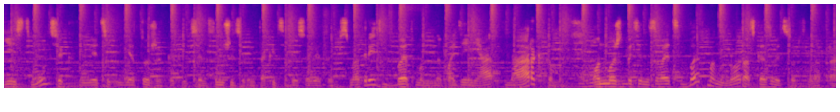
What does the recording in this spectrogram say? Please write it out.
есть мультик, я, тоже, как и всем слушателям, так и тебе советую посмотреть. «Бэтмен. Нападение А- на Аркхам». Он, может быть, и называется «Бэтмен», но рассказывает, собственно, про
